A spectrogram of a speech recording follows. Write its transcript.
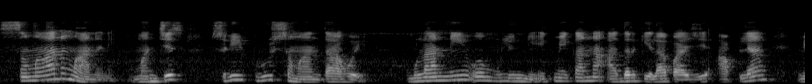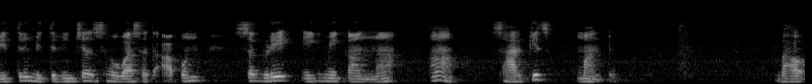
समान मानणे म्हणजेच स्त्री पुरुष समानता होय. मुलांनी व मुलींनी एकमेकांना आदर केला पाहिजे. आपल्या मित्र मैत्रिणींच्या सहवासात आपण सगळे एकमेकांना हा सारखेच मानतो. भाव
